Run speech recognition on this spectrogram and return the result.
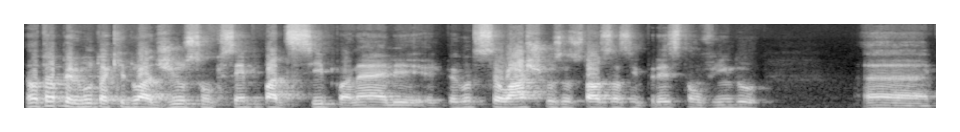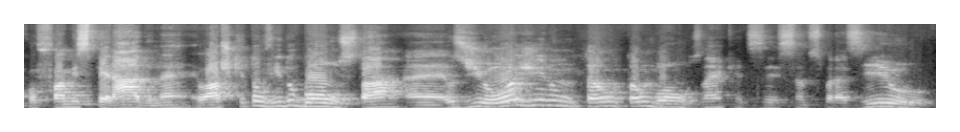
Outra pergunta aqui do Adilson, que sempre participa, né? Ele, ele pergunta se eu acho que os resultados das empresas estão vindo uh, conforme esperado, né? Eu acho que estão vindo bons, tá? Uh, os de hoje não estão tão bons, né? Quer dizer, Santos Brasil,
